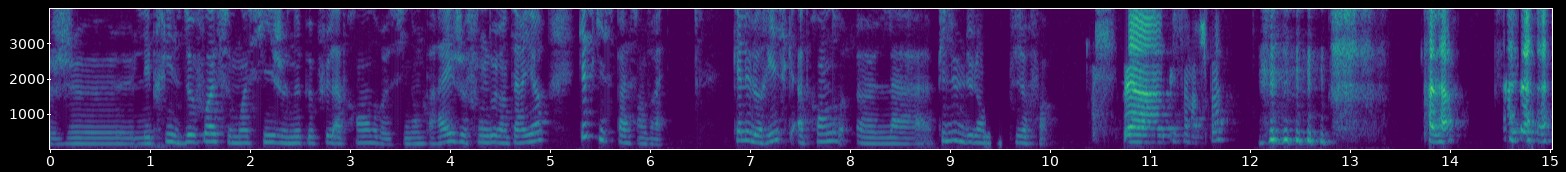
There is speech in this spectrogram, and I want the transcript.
je l'ai prise deux fois ce mois-ci, je ne peux plus la prendre, sinon pareil, je fonds de l'intérieur. Qu'est-ce qui se passe en vrai? Quel est le risque à prendre la pilule du lendemain plusieurs fois? Ben, Que ça marche pas. voilà.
